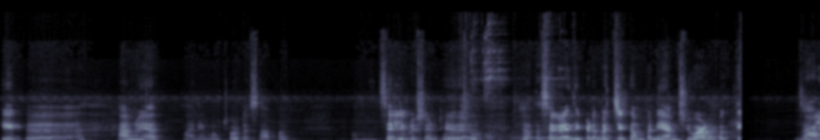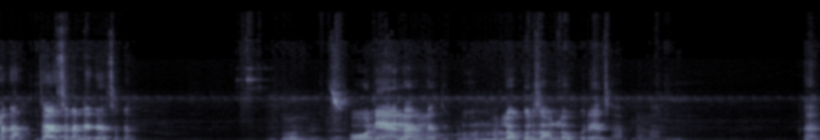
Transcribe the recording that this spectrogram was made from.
केक आणूयात आणि मग छोटंसं आपण सेलिब्रेशन ठेवूया आता सगळे तिकडे बच्चे कंपनी आमची वाट बघते. झालं का? जायचं का? निघायचं का? फोन यायला लागलाय तिकडून. मग लवकर जाऊन लवकर यायचं आपल्याला. काय?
